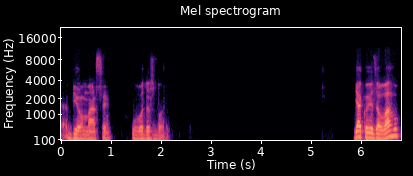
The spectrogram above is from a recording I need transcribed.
е, біомаси у водозборі. Дякую за увагу.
